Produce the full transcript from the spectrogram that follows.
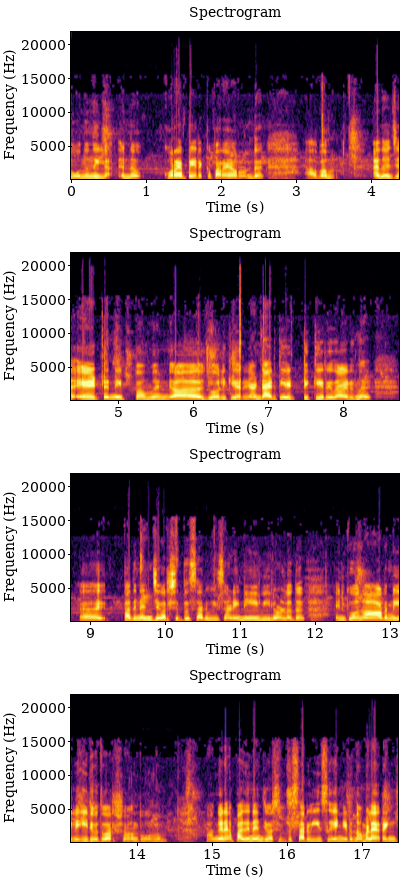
തോന്നുന്നില്ല എന്ന് കുറേ പേരൊക്കെ പറയാറുണ്ട്. അപ്പം എന്ന് വെച്ചാൽ ഏട്ടൻ ഇപ്പം ജോലിക്ക് കയറി രണ്ടായിരത്തി എട്ടിൽ കയറിയതായിരുന്നു. പതിനഞ്ച് വർഷത്തെ സർവീസാണ് ഈ നേവിയിലുള്ളത്. എനിക്ക് തോന്നുന്നു ആർമിയിൽ ഇരുപത് വർഷമാണെന്ന് തോന്നും. അങ്ങനെ പതിനഞ്ച് വർഷത്തെ സർവീസ് കഴിഞ്ഞിട്ട് നമ്മൾ ഇറങ്ങി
